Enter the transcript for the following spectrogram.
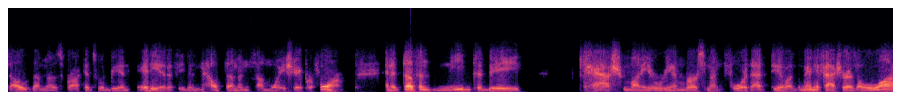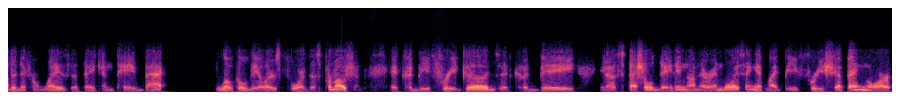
sells them those sprockets would be an idiot if he didn't help them in some way, shape, or form. And it doesn't need to be cash money reimbursement for that dealer. The manufacturer has a lot of different ways that they can pay back local dealers for this promotion. It could be free goods, it could be you know special dating on their invoicing, it might be free shipping or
